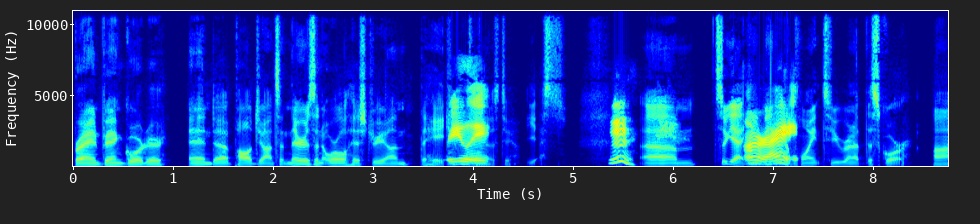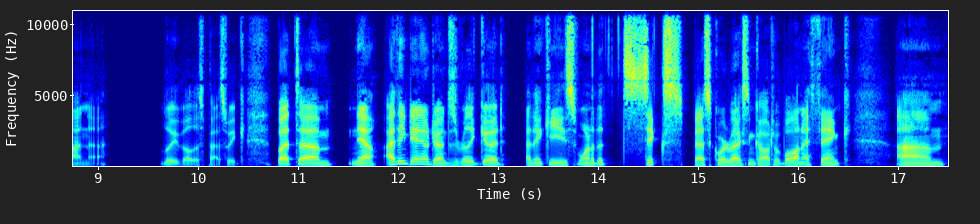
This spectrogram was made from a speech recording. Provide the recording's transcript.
Brian VanGorder and uh, Paul Johnson. There is an oral history on the hate Really? those two. Yes. Hmm. Um. So yeah, All made it a point to run up the score on uh, Louisville this past week. But um, yeah, I think Daniel Jones is really good. I think he's one of the six best quarterbacks in college football, and I think um,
